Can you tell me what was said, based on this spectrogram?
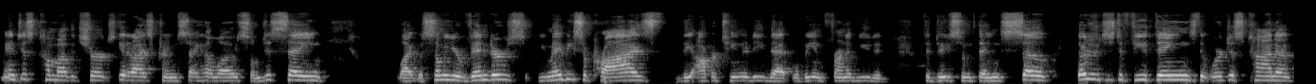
man, just come by the church, get an ice cream, say hello. So I'm just saying like with some of your vendors, you may be surprised the opportunity that will be in front of you to, to do some things. So those are just a few things that we're just kind of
